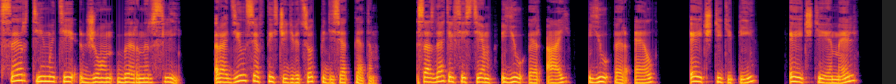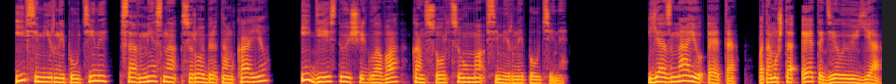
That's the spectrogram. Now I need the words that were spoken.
Сэр Тимоти Джон Бернерс-Ли родился в 1955 Создатель систем URI, URL, HTTP, HTML и всемирной паутины совместно с Робертом Кайо и действующий глава консорциума всемирной паутины. Я знаю это, потому что это делаю я.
